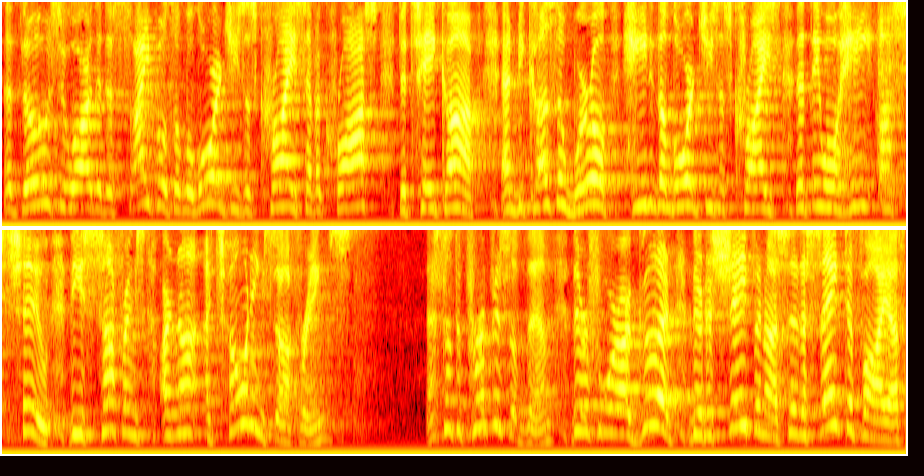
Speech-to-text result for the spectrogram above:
That those who are the disciples of the Lord Jesus Christ have a cross to take up. And because the world hated the Lord Jesus Christ, that they will hate us too. These sufferings are not atoning sufferings. That's not the purpose of them. They're for our good. They're to shape in us. They're to sanctify us.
